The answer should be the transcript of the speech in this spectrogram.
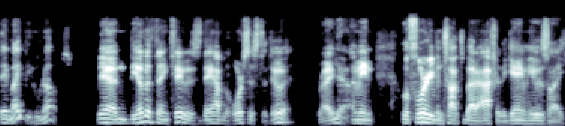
they might be. Who knows? Yeah, and the other thing too is they have the horses to do it, right? Yeah. I mean, Lafleur even talked about it after the game. He was like,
